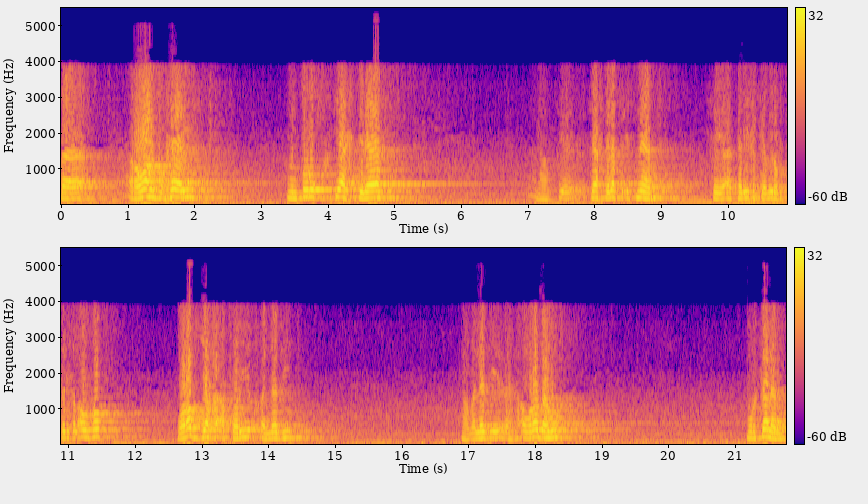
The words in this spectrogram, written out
فرواه البخاري من طرق فيها اختلاف. نعم، فيها اختلاف في الإسناد في التاريخ الكبير وفي التاريخ الأوسط. ورجح الطريق الذي نعم الذي أورده مرسلا.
